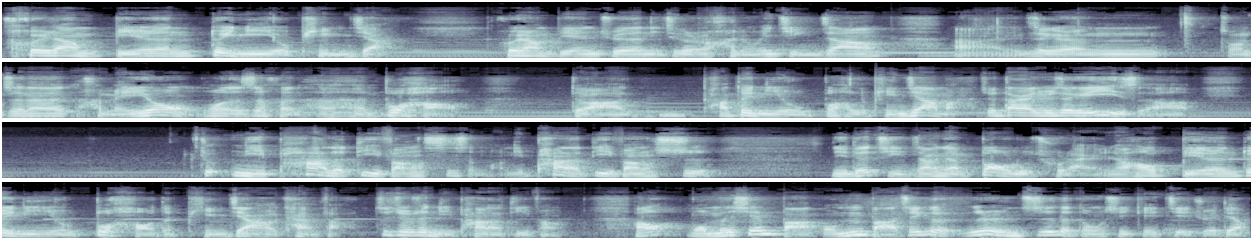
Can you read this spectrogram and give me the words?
会让别人对你有评价，会让别人觉得你这个人很容易紧张啊，你这个人总之呢很没用，或者是很很很不好，对吧？他对你有不好的评价嘛，就大概就这个意思啊。就你怕的地方是什么？你怕的地方是。你的紧张感暴露出来，然后别人对你有不好的评价和看法，这就是你怕的地方。好，我们先把我们把这个认知的东西给解决掉，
